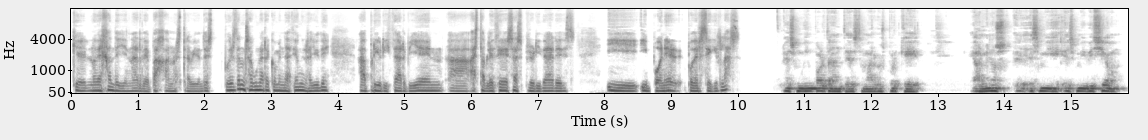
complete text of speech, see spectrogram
que no dejan de llenar de paja nuestra vida. Entonces, ¿puedes darnos alguna recomendación que nos ayude a priorizar bien, a, establecer esas prioridades y, y poner, poder seguirlas? Es muy importante esto, Marcos, porque al menos eh, es mi, es mi visión,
